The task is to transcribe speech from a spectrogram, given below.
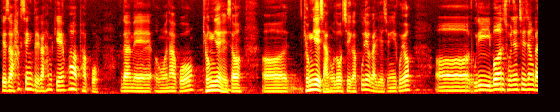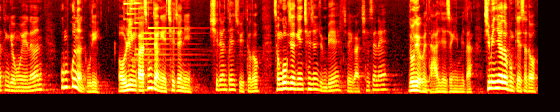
그래서 학생들과 함께 화합하고 그 다음에 응원하고 격려해서 어, 격려장으로 저희가 꾸려갈 예정이고요. 어, 우리 이번 소년체전 같은 경우에는 꿈꾸는 우리 어울림과 성장의 체전이 실현될 수 있도록 성공적인 체전 준비에 저희가 최선의 노력을 다할 예정입니다. 시민 여러분께서도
